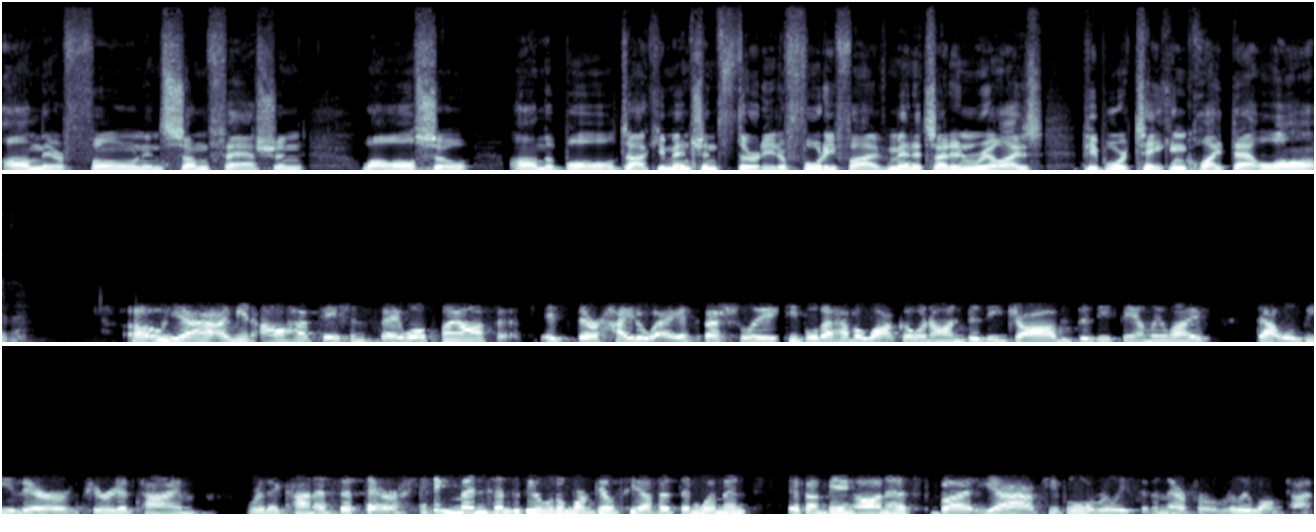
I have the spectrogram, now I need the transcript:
on their phone in some fashion while also on the bowl. Doc, you mentioned 30 to 45 minutes. I didn't realize people were taking quite that long. Oh, yeah. I mean, I'll have patients say, well, it's my office. It's their hideaway, especially people that have a lot going on, busy jobs, busy family life. That will be their period of time where they kind of sit there. I think men tend to be a little more guilty of it than women, if I'm being honest. But yeah, people will really sit in there for a really long time.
